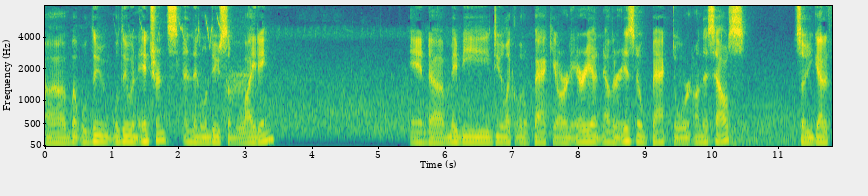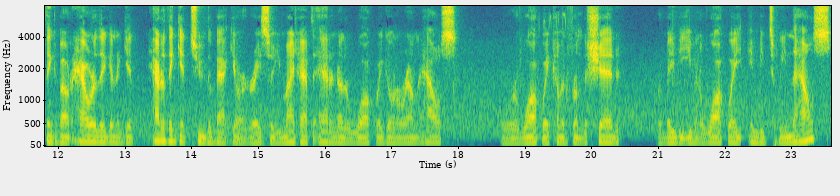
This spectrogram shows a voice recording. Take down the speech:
Uh, but we'll do we'll do an entrance, and then we'll do some lighting, and uh, maybe do like a little backyard area. Now there is no back door on this house, so you got to think about how are they going to get how do they get to the backyard, right? So you might have to add another walkway going around the house or a walkway coming from the shed, or maybe even a walkway in between the house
